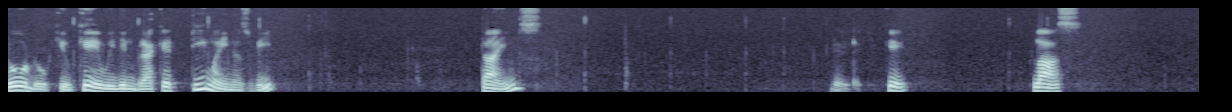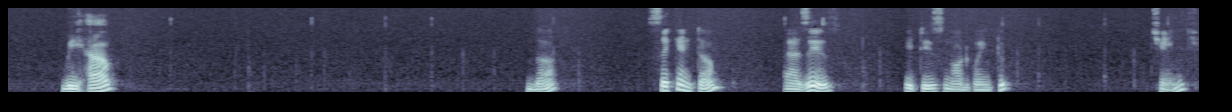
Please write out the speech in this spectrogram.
dou dou qk within bracket t minus v times delta qk plus we have the second term as is it is not going to change.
